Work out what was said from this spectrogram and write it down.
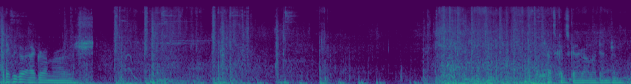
I think we go aggro Mirage. That's good, Sky got my dungeon.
